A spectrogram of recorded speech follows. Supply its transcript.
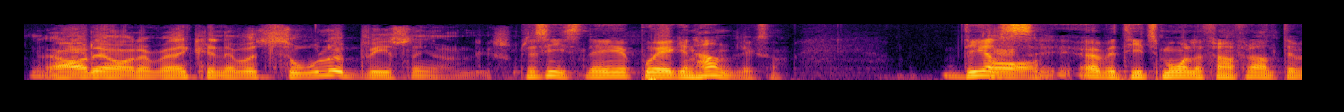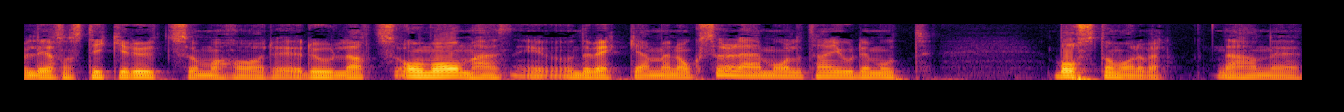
Ja, det har det verkligen. Det var solouppvisningar. Liksom. Precis, det är ju på egen hand liksom. Dels ja. övertidsmålet framförallt är väl det som sticker ut som har rullats om och om här under veckan. Men också det där målet han gjorde mot Boston var det väl. När han eh,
